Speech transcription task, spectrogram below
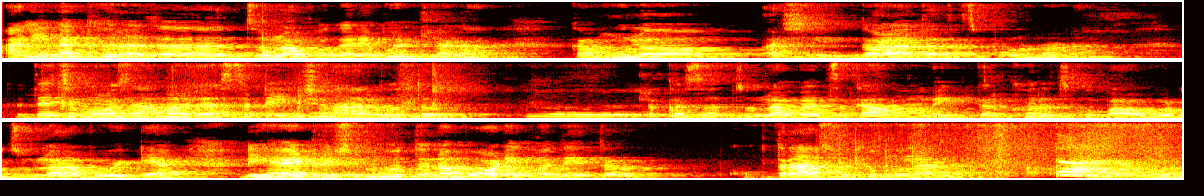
आणि ना खरंच अं, जुलाब वगैरे म्हटलं ना का मुलं अशी गळातातच पूर्ण ना. तर त्याच्यामुळेच आम्हाला जास्त टेन्शन आलं होतं. म्हटलं कसं जुलाबाचं काम एकतर खरंच खूप अवघड जुलाब उलट्या डिहायड्रेशन होतं ना बॉडीमध्ये तर खूप त्रास होतो मुलांना. त्यामुळं.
